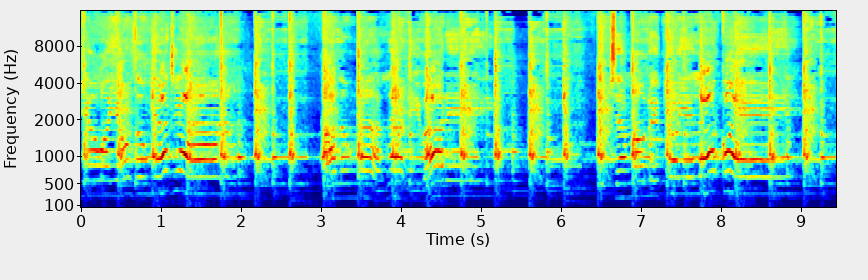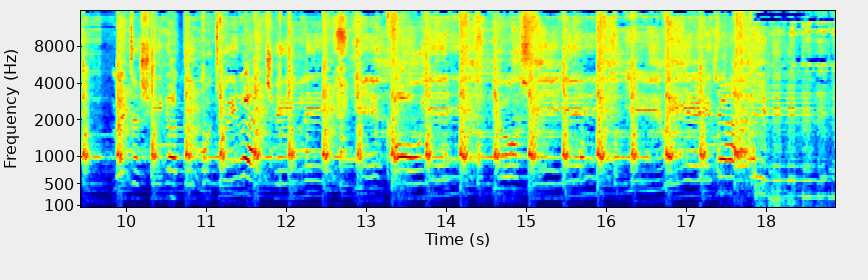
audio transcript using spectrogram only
ပြောင်းဝရောင်စုံများကြအားလုံးကလှနေပါတယ်တချမ်းမောင်တွေပြောရင်လားကွယ်မတရှိကသူ့ကိုတွေးလိုက်ချိန်လေးရင်ခုန်ရင်ပျော်ရွှင်ရင်ရေရေကြတယ် Henry Bowden Summer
